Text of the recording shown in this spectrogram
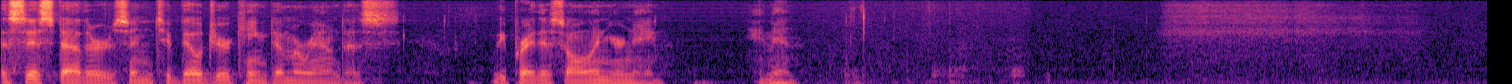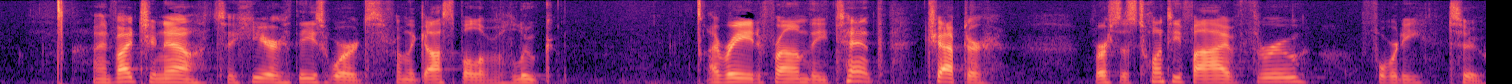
assist others and to build your kingdom around us. We pray this all in your name. Amen. I invite you now to hear these words from the Gospel of Luke. I read from the 10th chapter, verses 25 through 42.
